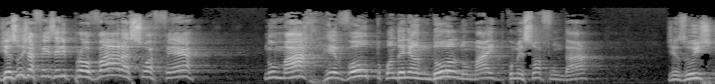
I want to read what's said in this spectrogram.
Jesus já fez ele provar a sua fé no mar revolto, quando ele andou no mar e começou a afundar. Jesus,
